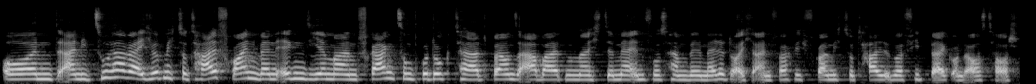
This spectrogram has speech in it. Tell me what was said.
Und an die Zuhörer, ich würde mich total freuen, wenn irgendjemand Fragen zum Produkt hat, bei uns arbeiten möchte, mehr Infos haben will, meldet euch einfach. Ich freue mich total über Feedback und Austausch.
